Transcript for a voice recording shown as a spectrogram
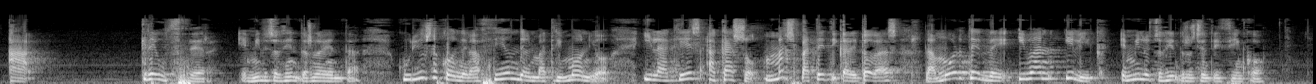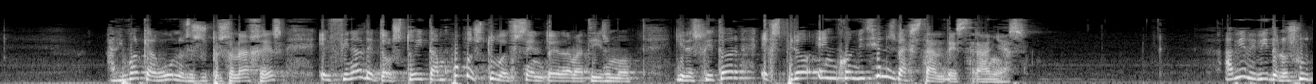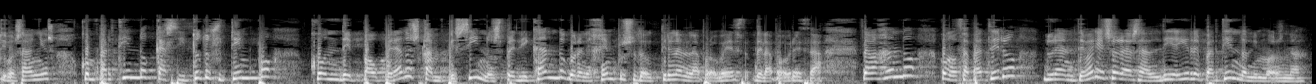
a. Kreutzer en 1890, curiosa condenación del matrimonio y la que es acaso más patética de todas, la muerte de Ivan Illich en 1885. Al igual que algunos de sus personajes, el final de Tolstoy tampoco estuvo exento de dramatismo y el escritor expiró en condiciones bastante extrañas había vivido los últimos años compartiendo casi todo su tiempo con depauperados campesinos, predicando con el ejemplo su doctrina de la, pobreza, trabajando como zapatero durante varias horas al día y repartiendo limosna.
